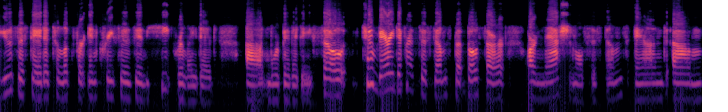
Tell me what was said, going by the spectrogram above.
use this data to look for increases in heat related uh, morbidity. So, two very different systems, but both are, are national systems. And um,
